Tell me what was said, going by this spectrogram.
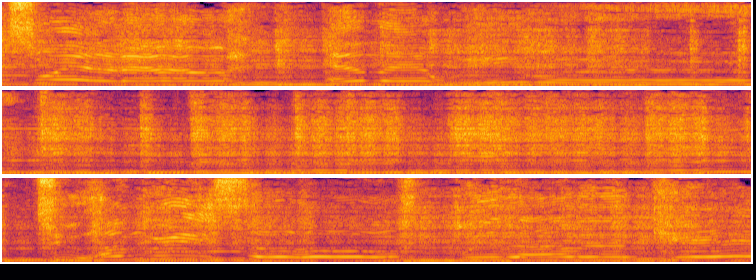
I swear now, and there we were. Two hungry souls without a care.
